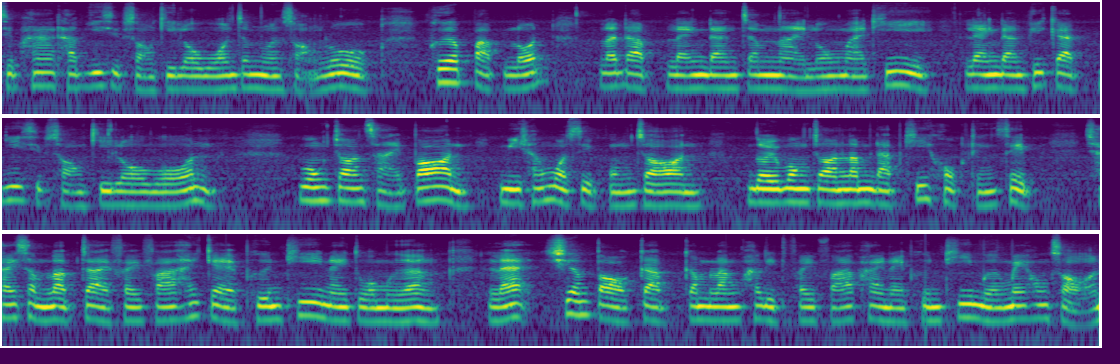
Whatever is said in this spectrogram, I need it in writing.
115ทับ22 กิโลโวลต์จำนวน 2 ลูก เพื่อปรับลดระดับแรงดันจำหน่ายลงมาที่แรงดันพิกัด 22 กิโลโวลต์วงจรสายป้อนมีทั้งหมด 10 วงจร โดยวงจรลำดับที่ 6 ถึง 10 ใช้สำหรับจ่ายไฟฟ้าให้แก่พื้นที่ในตัวเมือง และเชื่อมต่อกับกำลังผลิตไฟฟ้าภายในพื้นที่เมืองแม่ฮ่องสอน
